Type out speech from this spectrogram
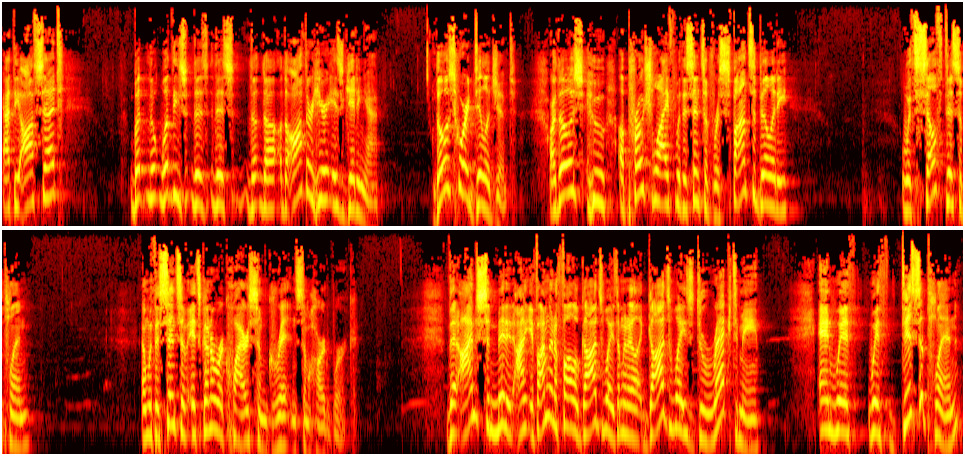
at the offset. But the, what these, this, this, the, the, the author here is getting at those who are diligent are those who approach life with a sense of responsibility, with self discipline, and with a sense of it's going to require some grit and some hard work. That I'm submitted, I, if I'm going to follow God's ways, I'm going to let God's ways direct me. And with, with discipline,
